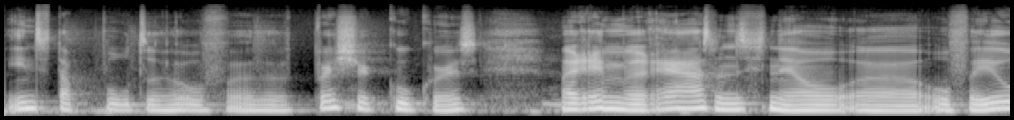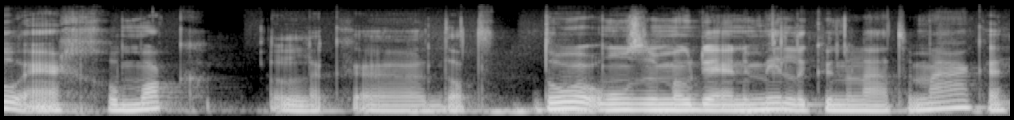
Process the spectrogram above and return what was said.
instappotten of eh, pressure cookers... waarin we razendsnel of heel erg gemakkelijk... dat door onze moderne middelen kunnen laten maken...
